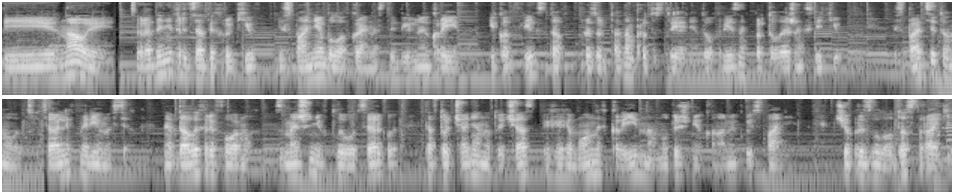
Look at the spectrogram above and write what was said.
Пігнали! В середині 30-х років Іспанія була вкрай нестабільною країною, і конфлікт став результатом протистояння двох різних протилежних світів. Іспанці тонули в соціальних нерівностях, невдалих реформах, зменшенні впливу церкви та втручання на той час гегемонних країн на внутрішню економіку Іспанії, що призвело до страйків,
